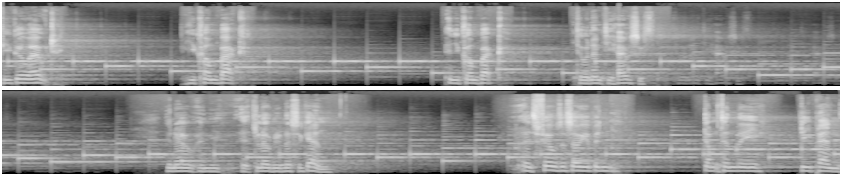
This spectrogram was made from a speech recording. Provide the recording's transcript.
If you go out, you come back, and you come back to an empty house. You know, and it's loneliness again. It feels as though you've been dumped in the deep end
